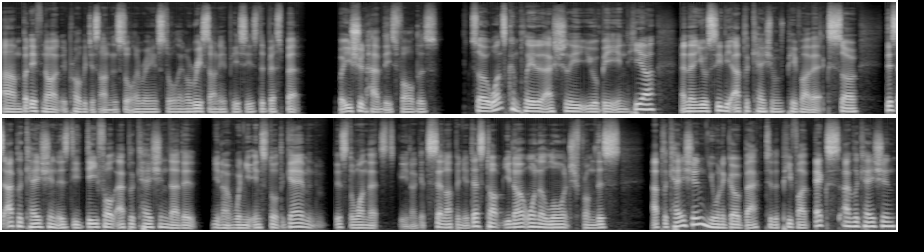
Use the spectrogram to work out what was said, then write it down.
Um, but if not, it probably just uninstalling, reinstalling, or restarting your PC is the best bet. But you should have these folders. So once completed, actually, you'll be in here, and then you'll see the application with P5X. So this application is the default application that it you know, when you install the game, it's the one that's, you know, gets set up in your desktop. You don't want to launch from this application. You want to go back to the P5X application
